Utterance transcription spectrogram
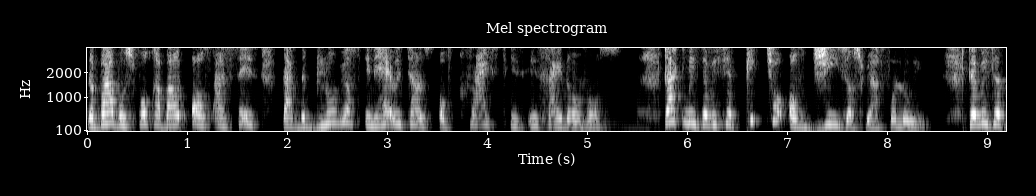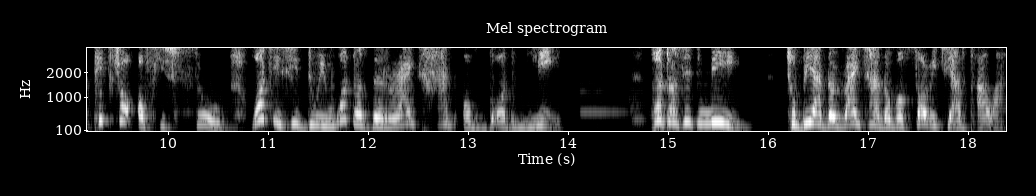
The Bible spoke about us and says that the glorious inheritance of Christ is inside of us. That means there is a picture of Jesus we are following. There is a picture of his throne. What is he doing? What does the right hand of God mean? What does it mean to be at the right hand of authority and power?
